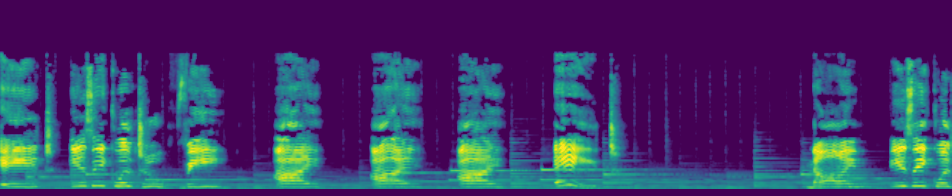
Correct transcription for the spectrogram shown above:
8 is equal to V. I I I. 8 9 is equal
